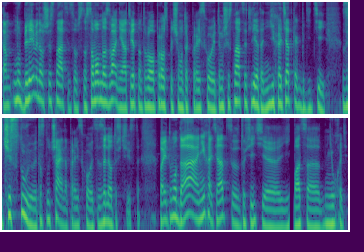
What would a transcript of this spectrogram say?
Там, ну, беременна в 16, собственно, в самом названии ответ на твой вопрос, почему так происходит. Им 16 лет, они не хотят как бы детей. Зачастую это случайно происходит, из залетыш чисто. Поэтому да, они хотят тусить, э, ебаться, нюхать.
